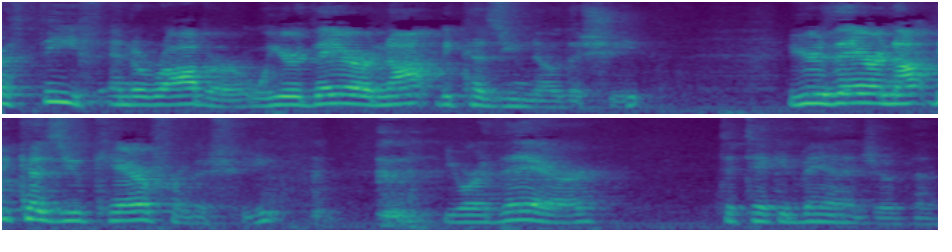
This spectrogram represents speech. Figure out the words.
a thief and a robber. You're there not because you know the sheep. You're there not because you care for the sheep. You are there to take advantage of them.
